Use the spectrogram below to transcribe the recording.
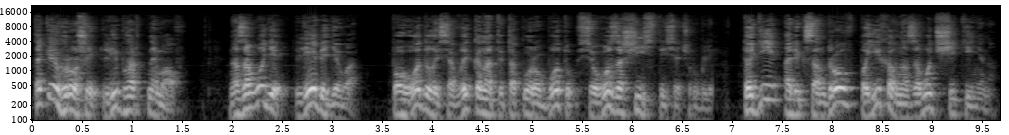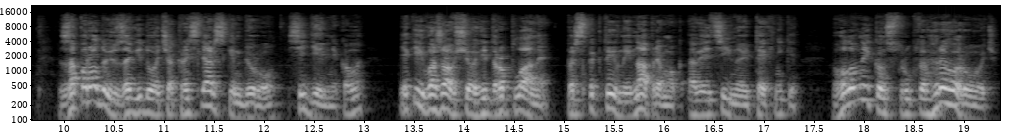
Таких грошей Ліпгард не мав. На заводі Лебедєва погодилися виконати таку роботу всього за 6 тисяч рублів. Тоді Олександров поїхав на завод Щетініна. За порадою завідувача креслярським бюро Сідєльнікова, який вважав, що гідроплани перспективний напрямок авіаційної техніки, головний конструктор Григорович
